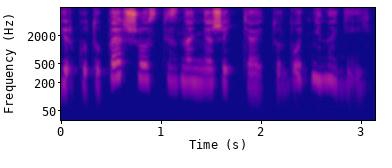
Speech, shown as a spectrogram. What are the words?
гіркоту першого спізнання життя й турботні надії.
